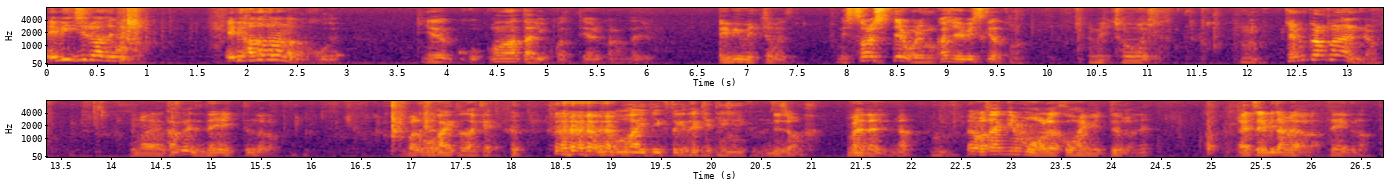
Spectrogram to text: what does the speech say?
エビ汁は出てるよ。エビ裸なんだからここで。いやここの辺りをこうやってやるから大丈エビめっちゃうまいぞ。夫でそれ知ってる？俺昔エビ好きだったのめっちゃうまいぞ。うん。天ぷら食えないんだよ。お前隠れて電話行ってんだろ。バレてる。後輩とだけ。後輩と行く時だけ天屋行く。でしょ？バレないでんな、うん。でも最近もう俺が後輩に言ってるからね。あいつエビダメだから天行くなって。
